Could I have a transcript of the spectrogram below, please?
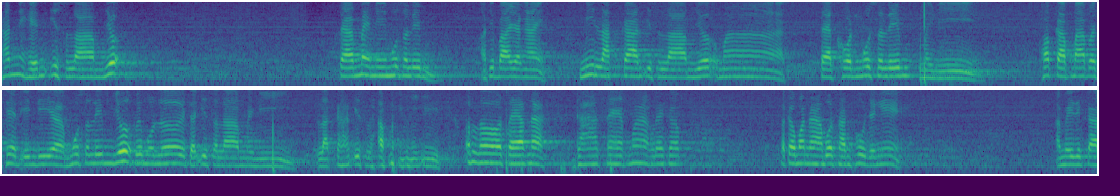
ฉันเห็นอิสลามเยอะ แต่ไม่มีมุสลิม อธิบายยังไง มีหลักการอิสลามเยอะมาก แต่คนมุสลิมไม่มีพอกลับมาประเทศอินเดีย มุสลิมเยอะไปหมดเลย แต่อิสลามไม่มี หลักการอิสลามไม่มีอัลลอฮ์แสบนะด่าแสบมากเลยครับ แล้วก็มานาบสันพูดอย่างนี้ อเมริกา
